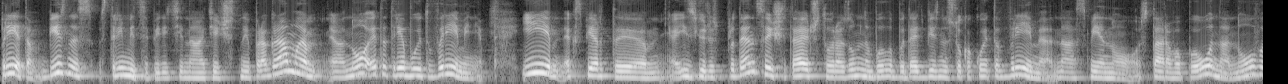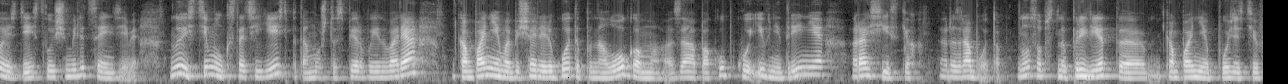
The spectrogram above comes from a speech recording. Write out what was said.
При этом бизнес стремится перейти на отечественные программы, э, но это требует времени. И эксперты из юриспруденции считают, что разумно было бы дать бизнесу какое-то время на смену старого ПО на новое с действующими лицензиями. Ну и стимул, кстати, есть, потому что с 1 января компаниям обещали льготы по налогам за покупку и внедрение российских разработок. Ну, собственно, привет э, компания Positive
